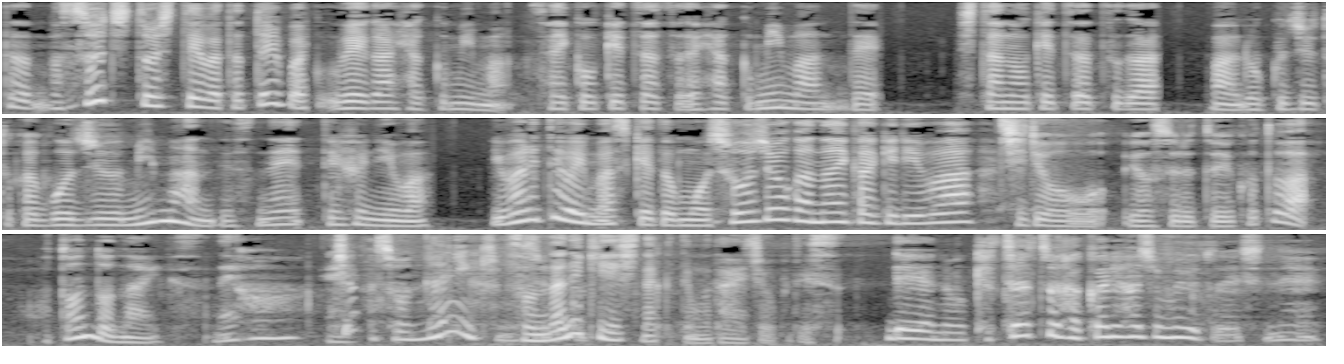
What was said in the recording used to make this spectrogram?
ただ、数値としては、例えば上が100未満、最高血圧が100未満で、下の血圧がまあ60とか50未満ですね、っていうふうには言われてはいますけども、症状がない限りは治療を要するということはほとんどないですね。じゃあ、そんなに気にそんなに気にしなくても大丈夫です。で、あの、血圧を測り始めるとですね、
